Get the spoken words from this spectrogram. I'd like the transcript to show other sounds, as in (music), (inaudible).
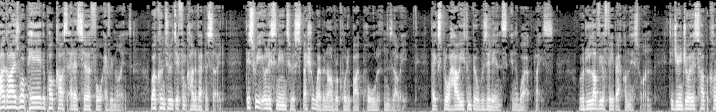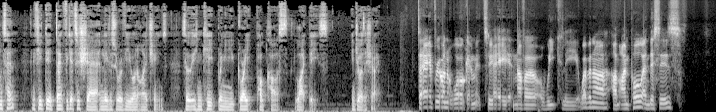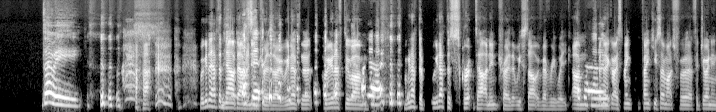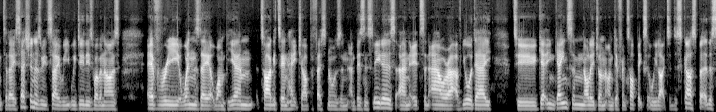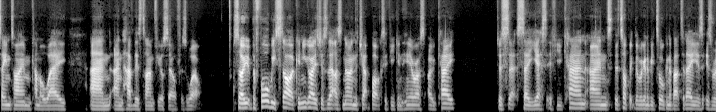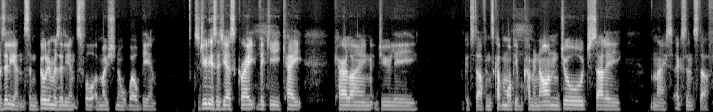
Hi guys, Rob here, the podcast editor for Everymind. Welcome to a different kind of episode. This week you're listening to a special webinar recorded by Paul and Zoe. They explore how you can build resilience in the workplace. We would love your feedback on this one. Did you enjoy this type of content? And if you did, don't forget to share and leave us a review on iTunes so that we can keep bringing you great podcasts like these. Enjoy the show. So everyone, welcome to another weekly webinar. Um, I'm Paul, and this is Zoe. (laughs) we're gonna have to nail down That's an it. intro, though. We're gonna have to. We're gonna have to. (laughs) Um, I know. we're gonna have to. We're gonna have to script out an intro that we start with every week. Um, but no, guys, thank thank you so much for for joining today's session. As we say, we we do these webinars every Wednesday at 1 p.m. targeting HR professionals and, and business leaders, and it's an hour out of your day to get and gain some knowledge on on different topics that we like to discuss, but at the same time come away and and have this time for yourself as well. So before we start, can you guys just let us know in the chat box if you can hear us okay? Just say yes if you can. And the topic that we're going to be talking about today is, is resilience and building resilience for emotional well-being. So Julia says yes, great. Vicky, Kate, Caroline, Julie, good stuff. And there's a couple more people coming on. George, Sally, nice, excellent stuff.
